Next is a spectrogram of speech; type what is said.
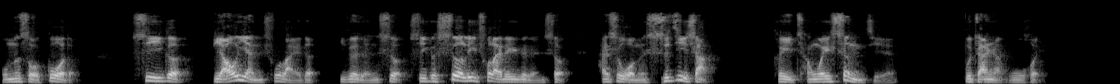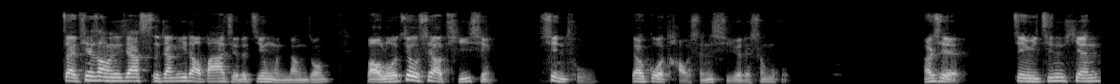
我们所过的是一个表演出来的一个人设，是一个设立出来的一个人设，还是我们实际上可以成为圣洁，不沾染污秽？在帖撒罗尼迦四章一到八节的经文当中，保罗就是要提醒信徒要过讨神喜悦的生活。而且，鉴于今天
